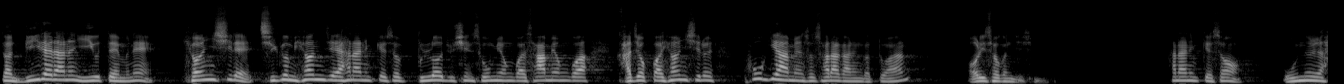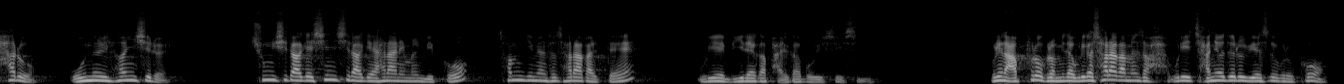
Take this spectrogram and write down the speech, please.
또한 미래라는 이유 때문에 현실에 지금 현재 하나님께서 불러주신 소명과 사명과 가족과 현실을 포기하면서 살아가는 것 또한 어리석은 짓입니다. 하나님께서 오늘 하루, 오늘 현실을 충실하게 신실하게 하나님을 믿고 섬기면서 살아갈 때 우리의 미래가 밝아 보일 수 있습니다. 우리는 앞으로 그럽니다. 우리가 살아가면서 우리 자녀들을 위해서도 그렇고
